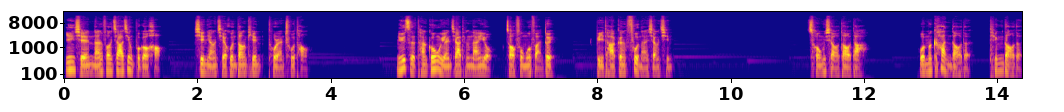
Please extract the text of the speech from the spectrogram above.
因嫌男方家境不够好，新娘结婚当天突然出逃。女子谈公务员家庭男友遭父母反对，逼她跟富男相亲。从小到大，我们看到的、听到的。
